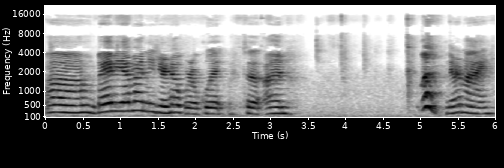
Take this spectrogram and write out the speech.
Um, baby, I might need your help real quick to un... Uh, never mind.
